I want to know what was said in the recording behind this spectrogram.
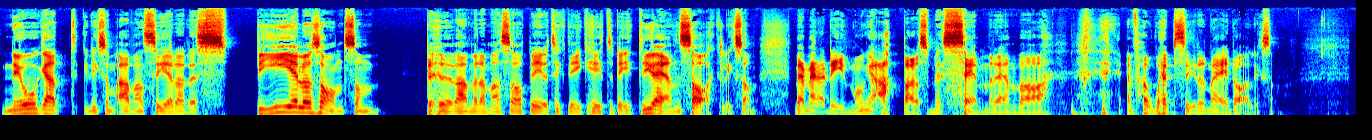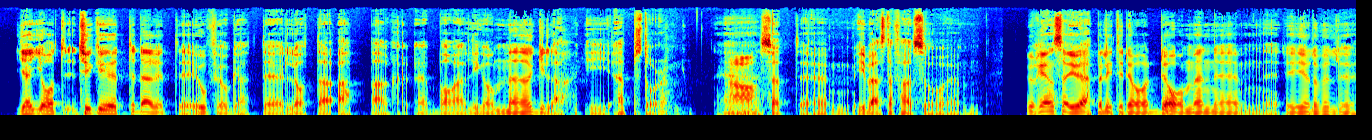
Nog att liksom avancerade spel och sånt som behöver använda massa API och teknik hit och dit. Det är ju en sak. liksom. Men jag menar det är ju många appar som är sämre än vad, än vad webbsidorna är idag. Liksom. Ja, jag ty- tycker ju att det där är ett eh, ofog att eh, låta appar eh, bara ligga och mögla i App Store. Eh, Ja. Så att eh, i värsta fall så, eh, nu rensar ju Apple lite då och då, men det gäller väl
